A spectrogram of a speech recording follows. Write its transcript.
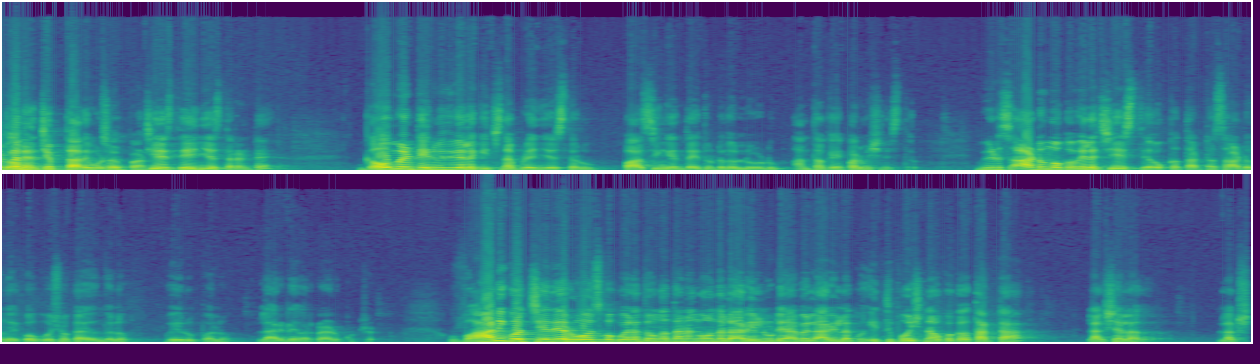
చెప్తా నేను చెప్తా అది కూడా. చేస్తే ఏం చేస్తారంటే గవర్నమెంట్ ఎనిమిది వేలకు ఇచ్చినప్పుడు ఏం చేస్తారు? పాసింగ్ ఎంత అయితే ఉంటుందో లోడు అంతకే పర్మిషన్ ఇస్తారు. వీడు సాటుంగ్ ఒకవేళ చేస్తే ఒక తట్ట సాటుంగ్ ఎక్కువ పోసి ఒక ఐదు వందలు వెయ్యి రూపాయలు లారీ డ్రైవర్కి ఆడుకుంటాడు. వానికి వచ్చేదే రోజుకు ఒకవేళ దొంగతనంగా వంద లారీలు నూట యాభై లారీలకు ఎత్తిపోసిన ఒక్కొక్క తట్ట లక్షల లక్ష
